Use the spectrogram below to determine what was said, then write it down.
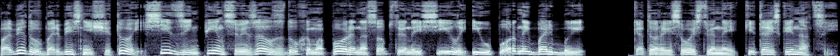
Победу в борьбе с нищетой Си Цзиньпин связал с духом опоры на собственной силы и упорной борьбы, которые свойственны китайской нации,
